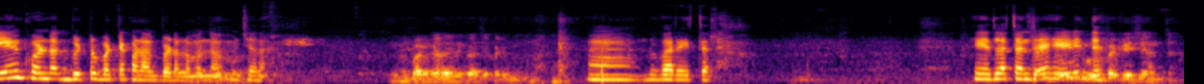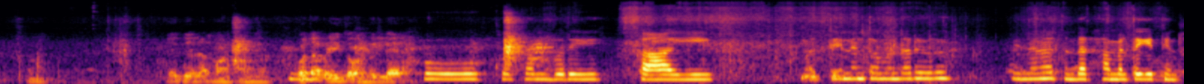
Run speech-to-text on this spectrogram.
ಏನು ಕೊಂಡೋದು ಬಿಟ್ಟರು ಬಟ್ಟೆ ಕೊಂಡೋದು ಬಿಡಲ್ಲ ಮುಂಚೆ ಹ್ಞೂ ದುಬಾರಿ ಐತಲ್ಲ. ಎಲ್ಲ ತಂದ್ರೆ ಹೇಳಿದ್ದೆ. ಕೊತ್ತಂಬರಿ ಹೂ ಕೊತ್ತಂಬರಿ ಕಾಯಿ ಮತ್ತೇನೇನು ತೊಗೊಂಬಂದಾರ ಇವರು? ಏನೇನೋ ತಂದಾರ. ಆಮೇಲೆ ತೆಗಿತೀನಿ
